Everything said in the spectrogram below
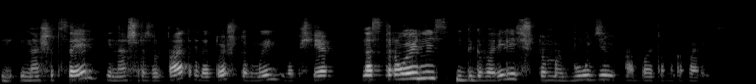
и, и наша цель, и наш результат, это то, что мы вообще настроились и договорились, что мы будем об этом говорить.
